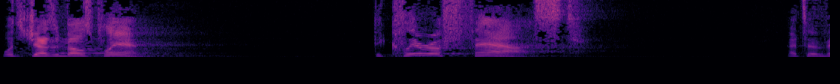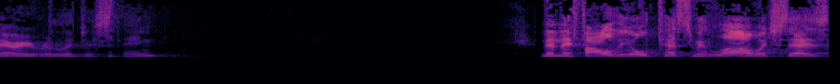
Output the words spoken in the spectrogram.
What's Jezebel's plan? Declare a fast that's a very religious thing. Then they follow the Old Testament law, which says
